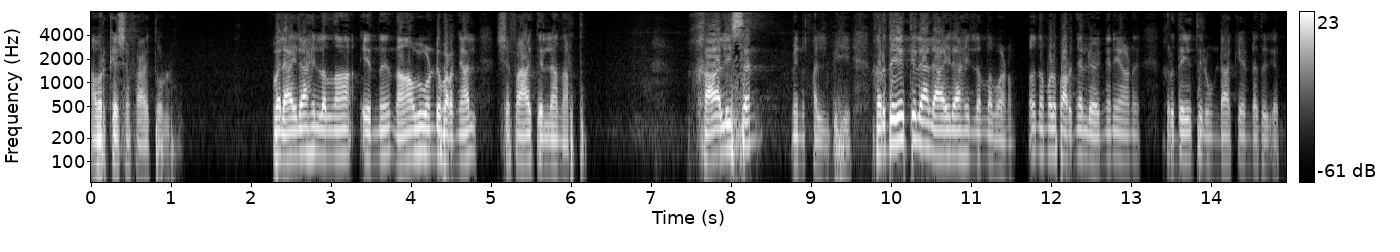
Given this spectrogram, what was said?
അവർക്കേ ഷഫായത്തുള്ളൂ. അപ്പൊ ലാ ഇലാഹ ഇല്ലല്ലാ എന്ന് നാവ് കൊണ്ട് പറഞ്ഞാൽ ഷഫായത്തില്ല എന്നർത്ഥം. ഖാലിസൻ മിൻ കൽബിഹി ഹൃദയത്തിൽ ആ ലായിലാഹില്ലെന്ന് വേണം. അത് നമ്മൾ പറഞ്ഞല്ലോ എങ്ങനെയാണ് ഹൃദയത്തിൽ ഉണ്ടാക്കേണ്ടത് എന്ന്.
